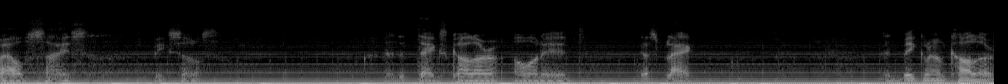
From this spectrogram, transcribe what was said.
12 size pixels. And the text color on it just black. And background color.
